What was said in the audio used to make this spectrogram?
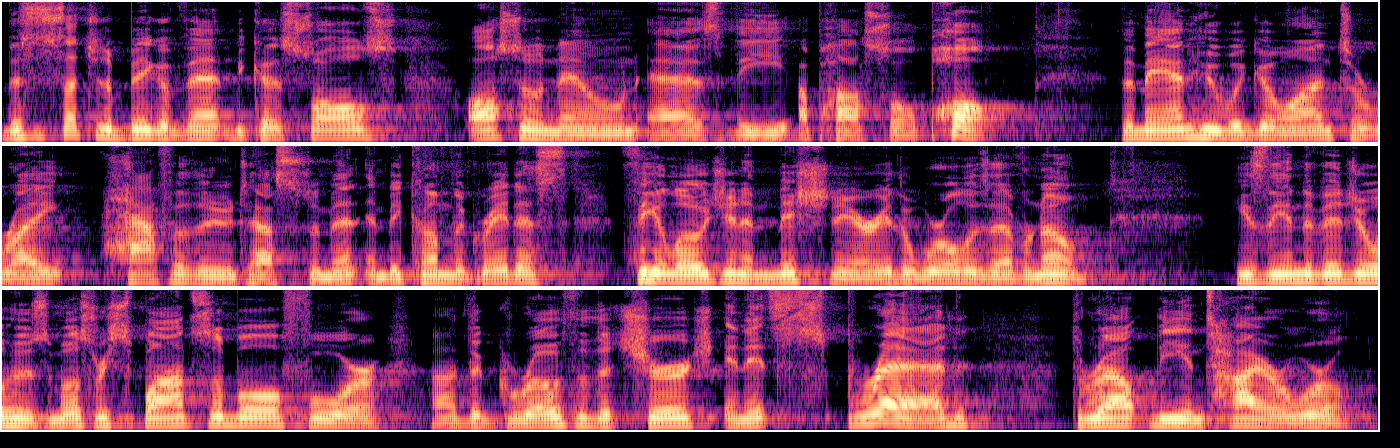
this is such a big event because Saul's also known as the Apostle Paul, the man who would go on to write half of the New Testament and become the greatest theologian and missionary the world has ever known. He's the individual who's most responsible for uh, the growth of the church and its spread throughout the entire world.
